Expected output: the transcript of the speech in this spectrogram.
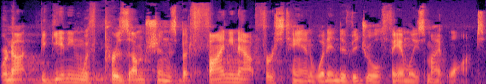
we're not beginning with presumptions, but finding out firsthand what individual families might want.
